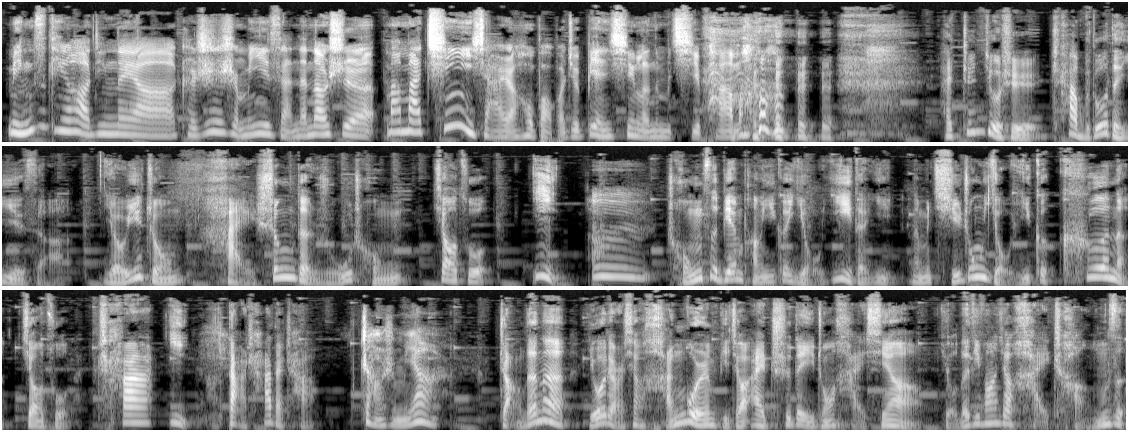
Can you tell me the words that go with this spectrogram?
名字挺好听的呀，可是是什么意思啊？难道是妈妈亲一下，然后宝宝就变性了，那么奇葩吗？还真就是差不多的意思啊。有一种海生的蠕虫叫做翼，嗯，虫字边旁一个有翼的翼，那么其中有一个科呢叫做叉翼，大叉的叉。长什么样？长得呢，有点像韩国人比较爱吃的一种海鲜啊，有的地方叫海肠子，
